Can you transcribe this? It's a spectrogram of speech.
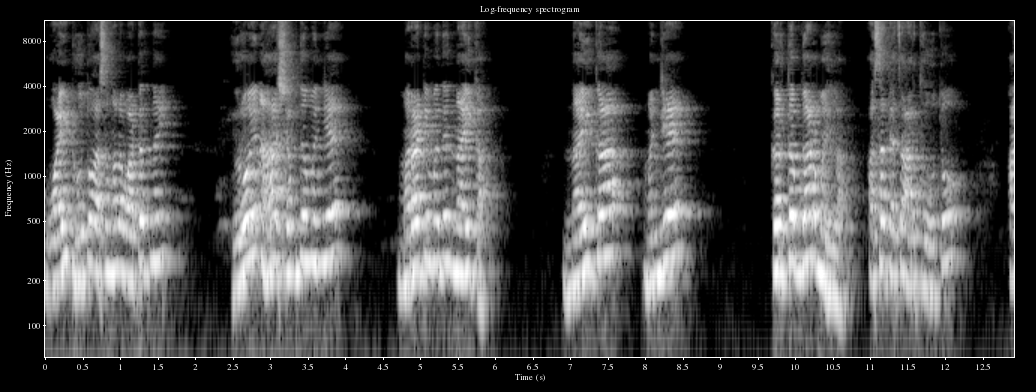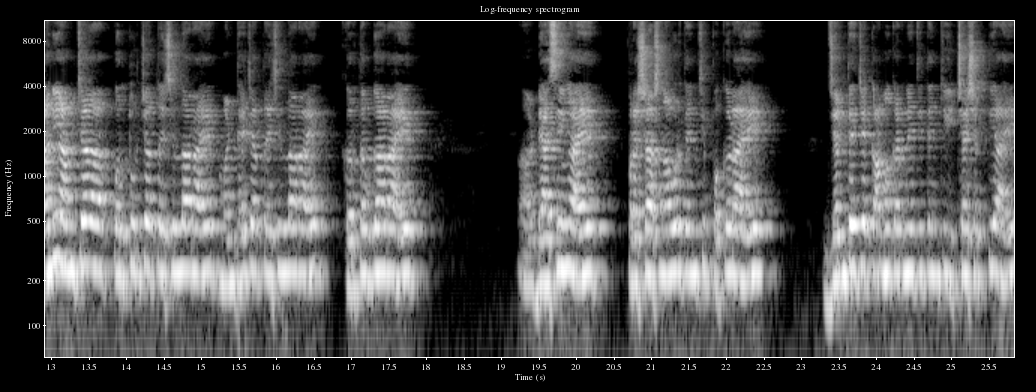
वाईट होतो असं मला वाटत नाही. हिरोईन हा शब्द म्हणजे मराठीमध्ये नायिका. नायिका म्हणजे कर्तबगार महिला असा त्याचा अर्थ होतो. आणि आमच्या परतूरच्या तहसीलदार आहेत मंठ्याच्या तहसीलदार आहेत कर्तबगार आहेत डॅसिंग आहेत प्रशासनावर त्यांची पकड आहे जनतेचे कामं करण्याची त्यांची इच्छाशक्ती आहे.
